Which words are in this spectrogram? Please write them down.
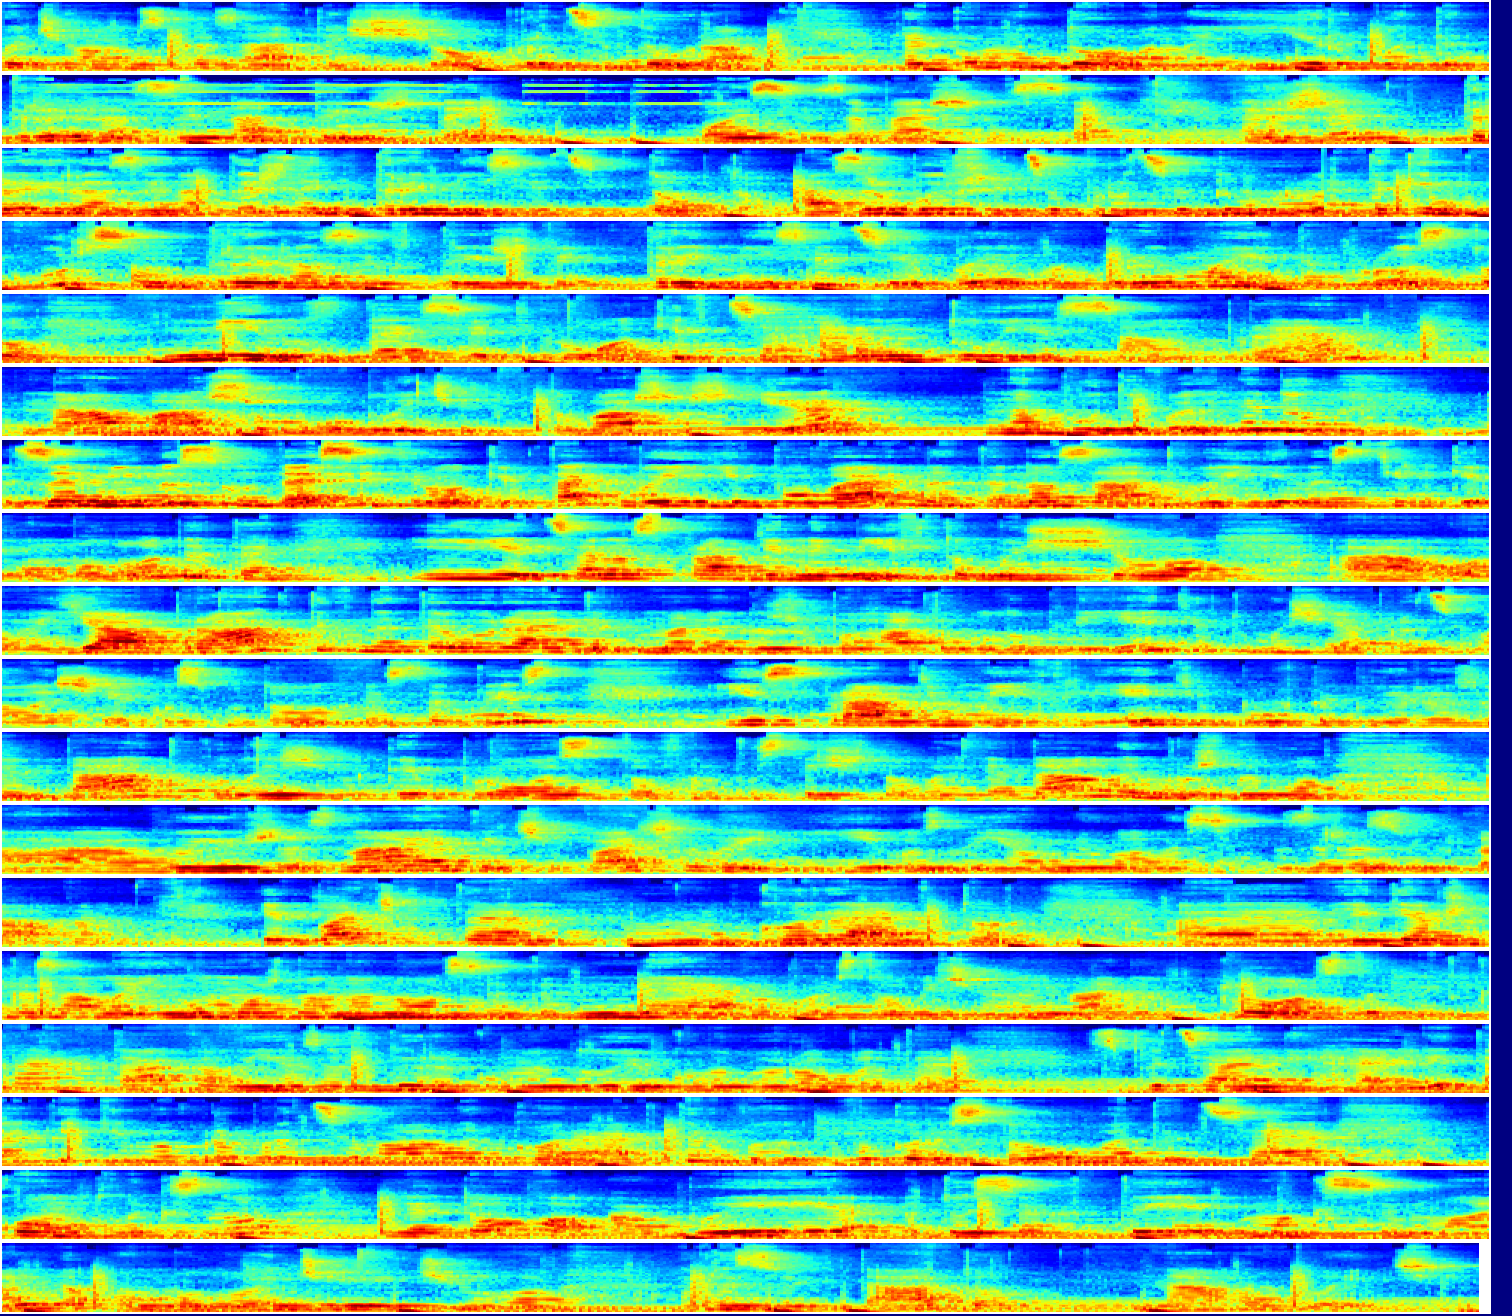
Хочу вам сказати, що процедура рекомендовано її робити три рази на тиждень. Ось і завершився режим три рази на тиждень, три місяці. Тобто, а зробивши цю процедуру таким курсом три рази в тиждень, три місяці, ви отримаєте просто мінус 10 років. Це гарантує сам бренд на вашому обличчі. Тобто ваша шкіра набуде вигляду за мінусом 10 років. Так ви її повернете назад, ви її настільки омолодите. І це насправді не міф, тому що я практик, не теоретик. У мене дуже багато було клієнтів, тому що я працювала ще як косметолог-естетист. І справді у моїх клієнтів був такий результат, коли жінки просто фантастично виглядали. Можливо, ви вже знаєте чи бачили і ознайомлювалися з результатом. Як бачите, коректор, е, як я вже казала, його можна наносити не використовуючи гальванів просто під крем, так але я завжди рекомендую, коли ви робите спеціальні гелі, так які ми пропрацювали, коректор використовувати це комплексно для того, аби досягти максимально омолоджуючого результату на обличчі.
